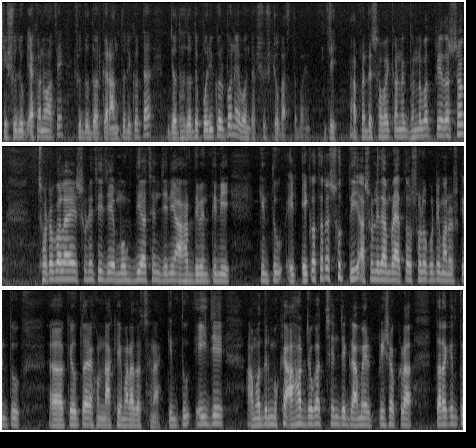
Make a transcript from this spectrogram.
সে সুযোগ এখনও আছে, শুধু দরকার আন্তরিকতা, যথাযথ পরিকল্পনা এবং তার সুষ্ঠু বাস্তবায়ন। জি, আপনাদের সবাইকে অনেক ধন্যবাদ, প্রিয় দর্শক। ছোটবেলায় শুনেছি যে মুখ দিয়ে আছেন যিনি আহার দিবেন, তিনি কিন্তু এই- কথাটা সত্যি। আসলে আমরা এত ষোলো কোটি মানুষ কিন্তু কেউ তো আর এখন না খেয়ে মারা যাচ্ছে না। কিন্তু এই যে আমাদের মুখে আহার যোগাচ্ছেন যে গ্রামের কৃষকরা, তারা কিন্তু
